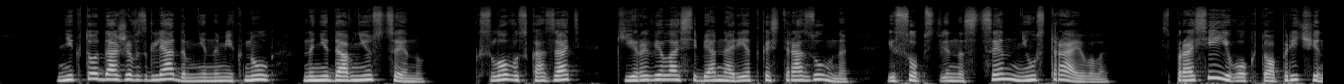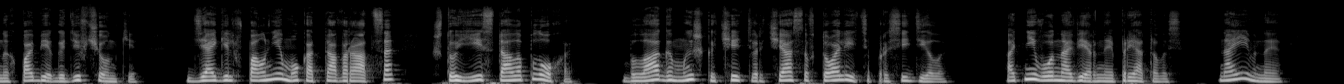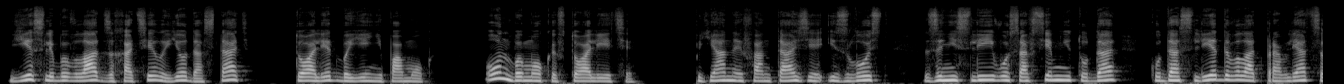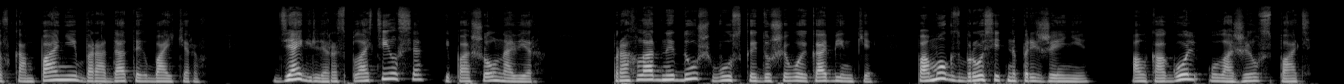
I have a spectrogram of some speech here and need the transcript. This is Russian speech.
Никто даже взглядом не намекнул на недавнюю сцену. К слову сказать, Кира вела себя на редкость разумно и, собственно, сцен не устраивала. Спроси его, кто о причинах побега девчонки. Дягель вполне мог отовраться, что ей стало плохо. Благо, мышка четверть часа в туалете просидела. От него, наверное, пряталась. Наивная. Если бы Влад захотел ее достать, Туалет бы ей не помог. Он бы мог и в туалете. Пьяная фантазия и злость занесли его совсем не туда, куда следовало отправляться в компании бородатых байкеров. Дягель расплатился и пошел наверх. Прохладный душ в узкой душевой кабинке помог сбросить напряжение. Алкоголь уложил спать.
